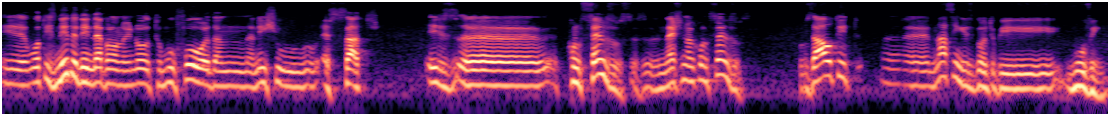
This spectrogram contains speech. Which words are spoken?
what is needed in Lebanon in order to move forward on an issue as such is uh, consensus, is national consensus. Without it, uh, nothing is going to be moving.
